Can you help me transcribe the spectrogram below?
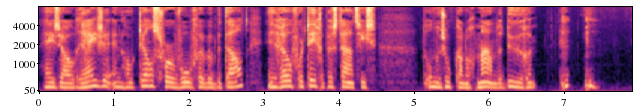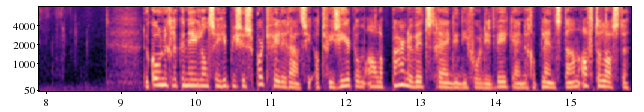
Hij zou reizen en hotels voor Wolf hebben betaald in ruil voor tegenprestaties. Het onderzoek kan nog maanden duren. De Koninklijke Nederlandse Hippische Sportfederatie adviseert om alle paardenwedstrijden die voor dit weekende gepland staan af te lasten.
